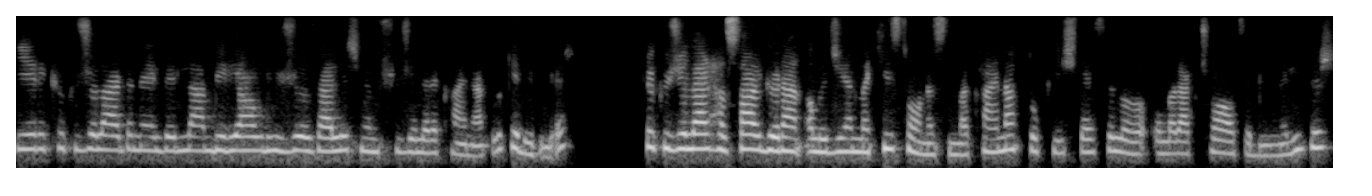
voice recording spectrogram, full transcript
Diğeri kök hücrelerden elde edilen bir yavru hücre özelleşmemiş hücrelere kaynaklık edebilir. Kök hücreler hasar gören alıcıya nakil sonrasında kaynak doku işlevsel olarak çoğaltabilmelidir.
